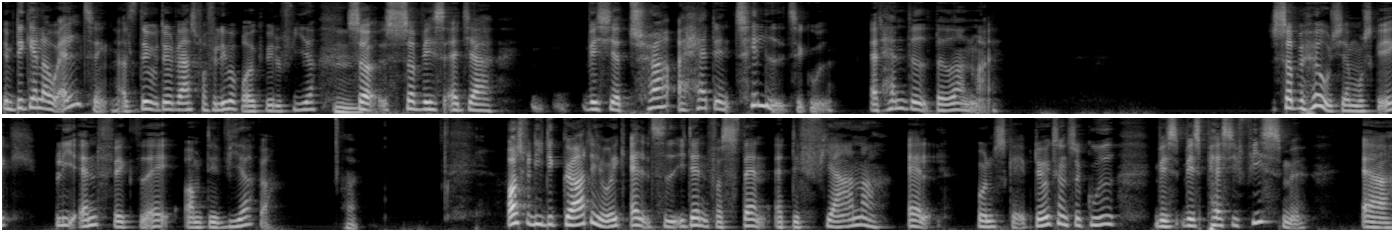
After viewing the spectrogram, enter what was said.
Jamen det gælder jo alle ting. Altså det er jo, det er jo et vers fra Filipperbrød kapitel 4. Mm. Så, så hvis at jeg, hvis jeg tør at have den tillid til Gud, at han ved bedre end mig, så behøves jeg måske ikke blive anfægtet af, om det virker. Nej. Også fordi det gør det jo ikke altid i den forstand, at det fjerner al ondskab. Det er jo ikke sådan, så Gud, hvis, hvis pacifisme er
